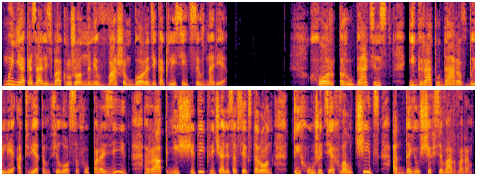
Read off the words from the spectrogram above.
мы не оказались бы окруженными в вашем городе, как лисицы в норе. Хор ругательств и град ударов были ответом философу. «Паразит! Раб нищеты!» — кричали со всех сторон. «Ты хуже тех волчиц, отдающихся варварам!»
